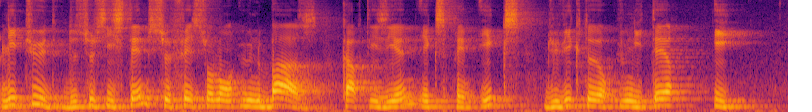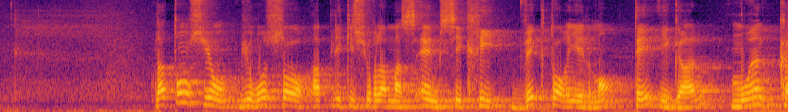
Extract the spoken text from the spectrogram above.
L'étude de ce système se fait selon une base cartésienne exprime x du vecteur unitaire i. La tension du ressort appliqué sur la masse m s'écrit vectoriellement T égale moins K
